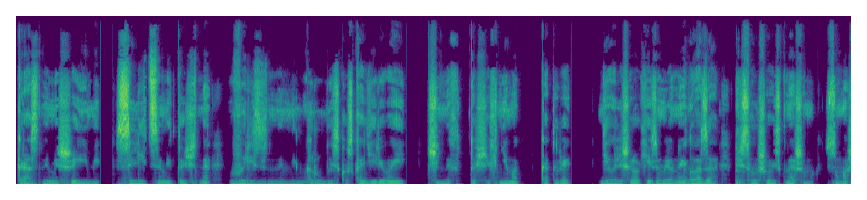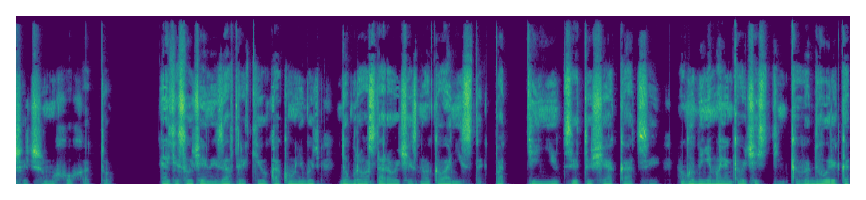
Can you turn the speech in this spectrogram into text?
красными шеями, с лицами точно вырезанными грубо из куска дерева и чинных тощих немок, которые делали широкие изумленные глаза, прислушиваясь к нашему сумасшедшему хохоту. Эти случайные завтраки у какого-нибудь доброго старого честного колониста под тенью цветущей акации, в глубине маленького чистенького дворика,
